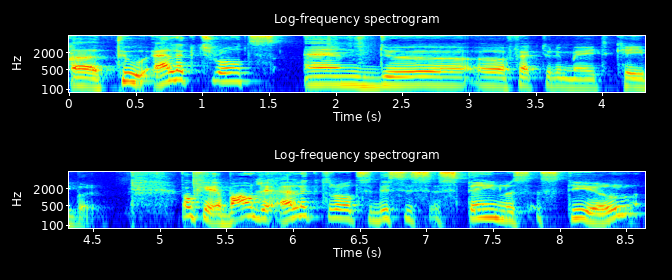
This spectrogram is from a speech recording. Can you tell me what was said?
uh, two electrodes and uh, factory made cable. Okay, about the electrodes, this is stainless steel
